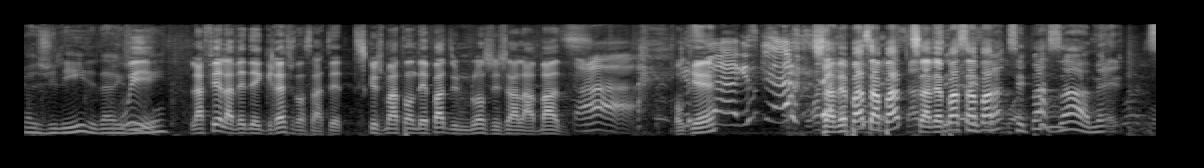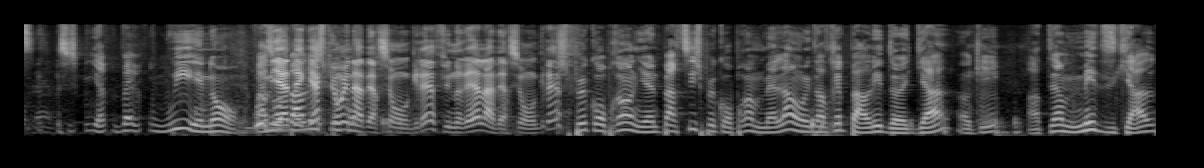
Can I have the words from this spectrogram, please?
Euh, Julie, avec Oui, Julie. la fille, elle avait des greffes dans sa tête. Ce que je m'attendais pas d'une blanche déjà à la base. Ah. OK? Qu'est-ce qu'il y a? Qu'est-ce qu'il y a? Tu savais pas sa patte? Tu savais pas sa patte? c'est pas ça, mais y a- ben, oui et non. Oui, mais il y a des parler, gars je qui ont une aversion aux greffes, une réelle aversion aux Je greffes. peux comprendre, il y a une partie, je peux comprendre, mais là, on est en train de parler d'un gars, OK, en termes médical.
